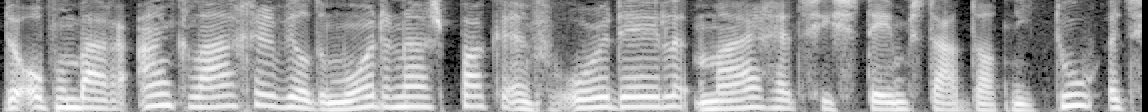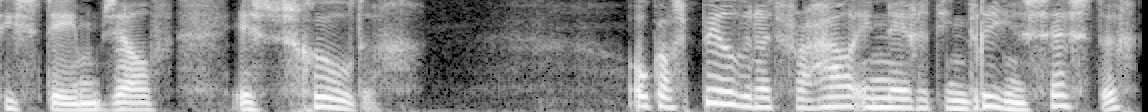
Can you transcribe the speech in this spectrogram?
De openbare aanklager wil de moordenaars pakken en veroordelen... maar het systeem staat dat niet toe. Het systeem zelf is schuldig. Ook al speelde het verhaal in 1963,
